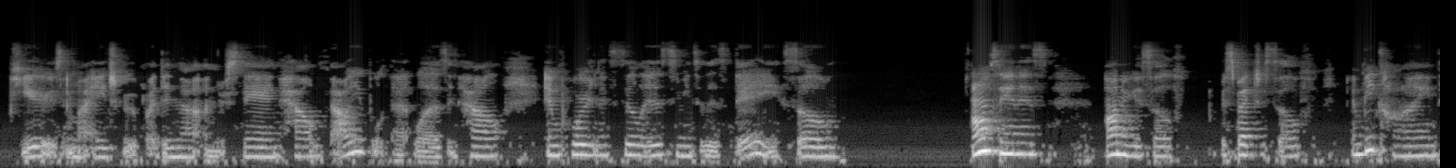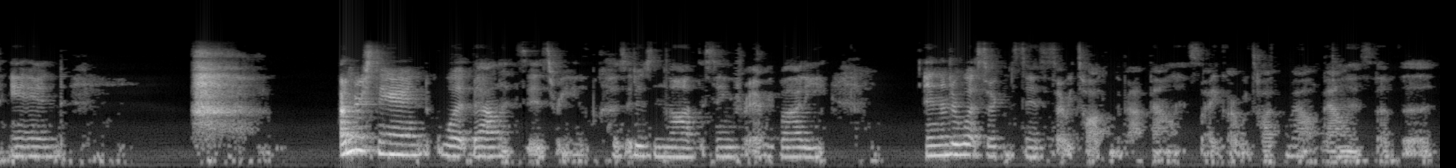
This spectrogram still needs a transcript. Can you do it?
peers in my age group. I did not understand how valuable that was and how important it still is to me to this day. So, all I'm saying is honor yourself, respect yourself, and be kind and understand what balance is for you because it is not the same for everybody. And under what circumstances are we talking about balance? Like, are we talking about balance of the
